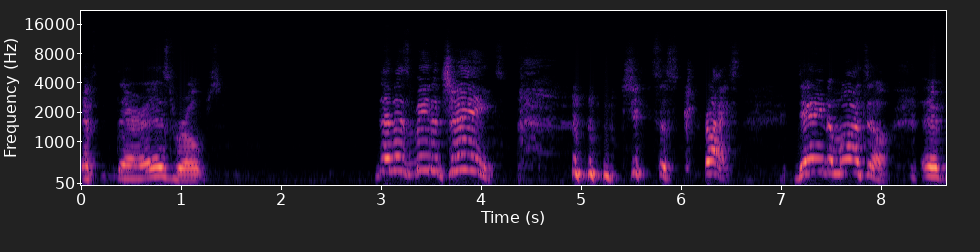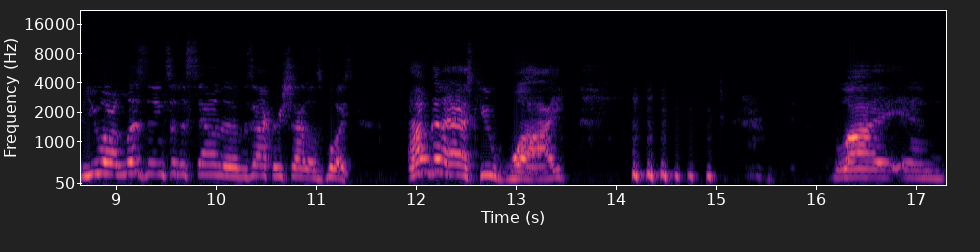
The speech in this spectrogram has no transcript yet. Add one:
If there is ropes, then it's me to chains. Jesus Christ. Danny Demanto, if you are listening to the sound of Zachary Shiloh's voice, I'm going to ask you why. why in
